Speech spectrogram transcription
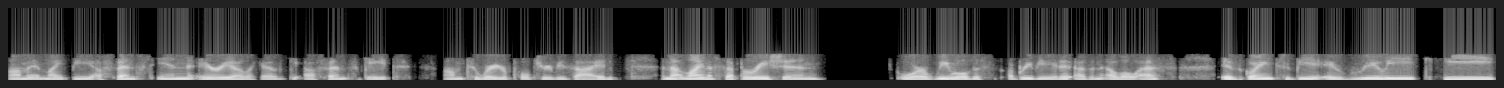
Um, it might be a fenced in area, like a, a fence gate um, to where your poultry reside. And that line of separation, or we will just abbreviate it as an LOS, is going to be a really key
